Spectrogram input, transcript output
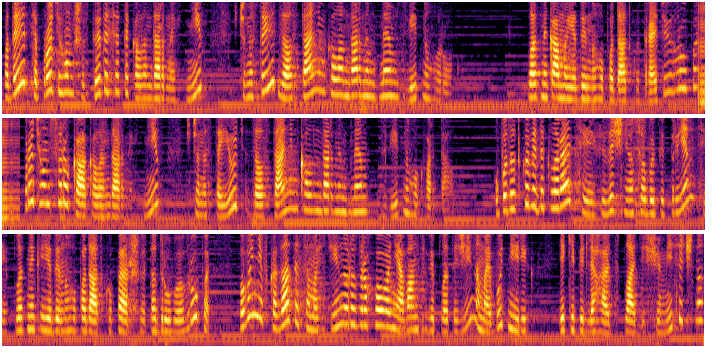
подається протягом 60 календарних днів, що настають за останнім календарним днем звітного року. Платниками єдиного податку третьої групи протягом 40 календарних днів, що настають за останнім календарним днем звітного кварталу. У податковій декларації фізичні особи-підприємці, платники єдиного податку першої та другої групи, повинні вказати самостійно розраховані авансові платежі на майбутній рік, які підлягають сплаті щомісячно,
